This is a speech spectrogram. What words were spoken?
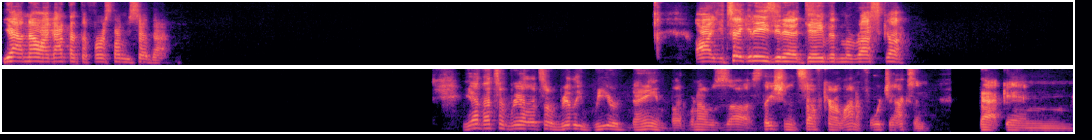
Yeah, no, I got that the first time you said that. All right, you take it easy there, David Maresca. Yeah, that's a real, it's a really weird name. But when I was uh, stationed in South Carolina, Fort Jackson, back in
